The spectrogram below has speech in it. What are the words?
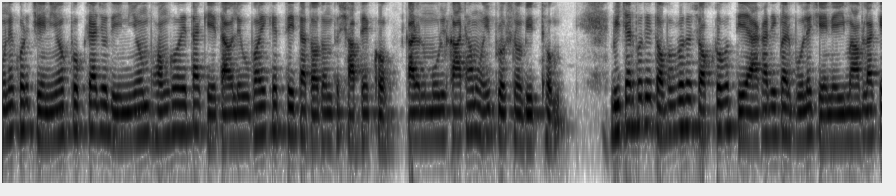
মনে করেছে, নিয়োগ প্রক্রিয়া যদি নিয়ম ভঙ্গ হয়ে থাকে, তাহলে উভয় ক্ষেত্রেই তা তদন্ত সাপেক্ষ, কারণ মূল কাঠামোই প্রশ্নবিদ্ধ। বিচারপতি তপব্রত চক্রবর্তী একাধিকবার বলেছেন, এই মামলাকে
